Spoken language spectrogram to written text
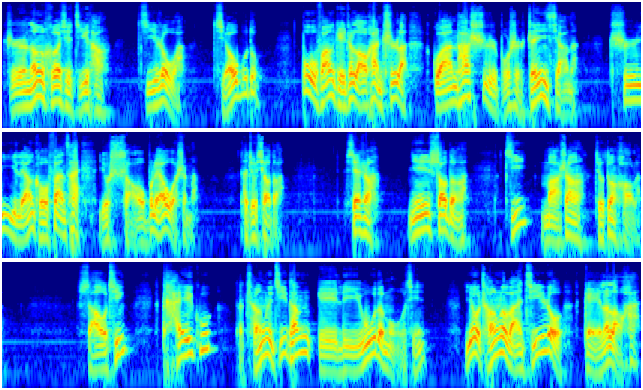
只能喝些鸡汤，鸡肉啊嚼不动，不妨给这老汉吃了，管他是不是真瞎呢？吃一两口饭菜又少不了我什么。”他就笑道：“先生，您稍等啊。”鸡马上就炖好了，少卿开锅，他盛了鸡汤给里屋的母亲，又盛了碗鸡肉给了老汉。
